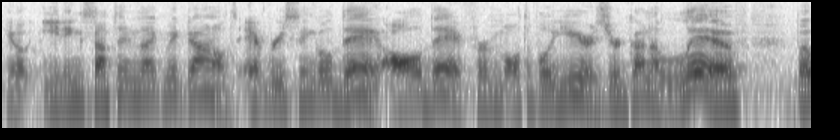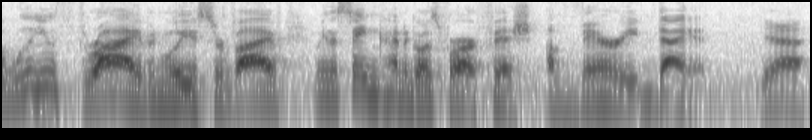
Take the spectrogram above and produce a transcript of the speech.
you know eating something like McDonald's every single day, all day for multiple years. You're gonna live, but will you thrive and will you survive? I mean, the same kind of goes for our fish. A varied diet. Yeah,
